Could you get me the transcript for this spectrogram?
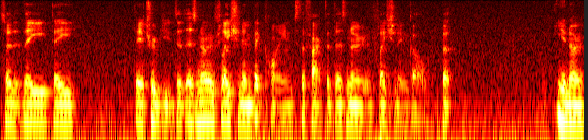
so that they they they attribute that there's no inflation in Bitcoin to the fact that there's no inflation in gold. But you know,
